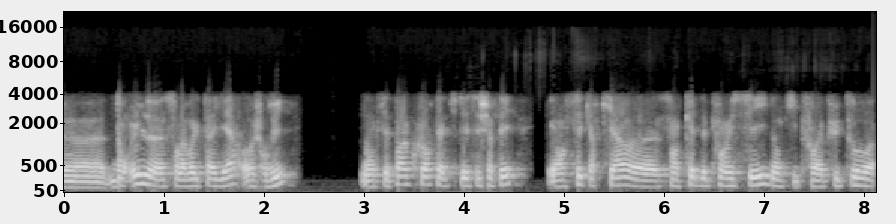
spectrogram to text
euh, dont une sur la Volta hier, aujourd'hui. Donc, c'est pas un coureur qui a l'habitude de s'échapper. Et on sait qu'Arkia euh, c'est en quête de points UCI, donc il pourrait plutôt,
